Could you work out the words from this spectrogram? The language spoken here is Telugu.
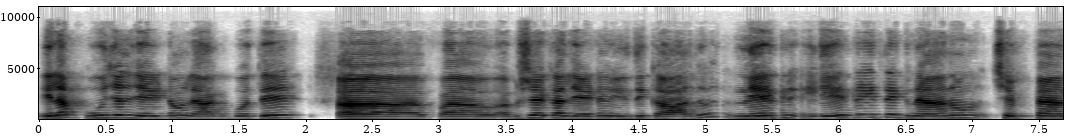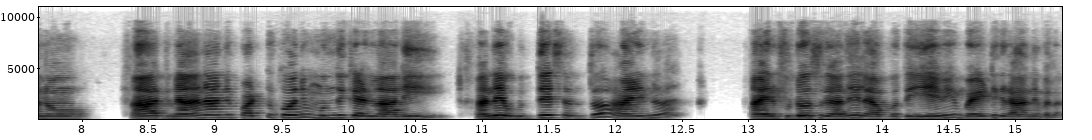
ఇలా పూజలు చేయటం లేకపోతే ఆ అభిషేకాలు చేయటం ఇది కాదు. నేను ఏదైతే జ్ఞానం చెప్పానో ఆ జ్ఞానాన్ని పట్టుకొని ముందుకెళ్ళాలి అనే ఉద్దేశంతో ఆయన ఆయన ఫొటోస్ కానీ లేకపోతే ఏమీ బయటికి రానివ్వల.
